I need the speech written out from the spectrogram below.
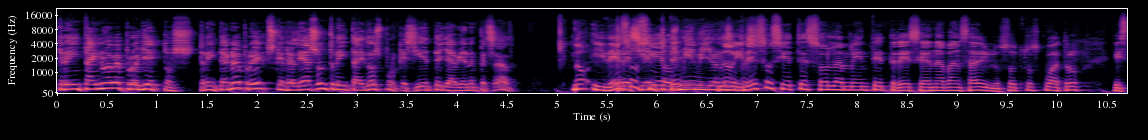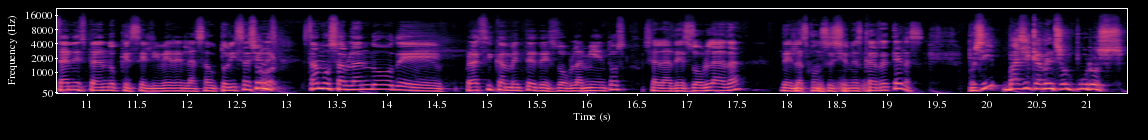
39 proyectos. 39 proyectos que en realidad son 32 porque 7 ya habían empezado. No, y de esos 300 siete, mil millones no, de y de pesos. esos siete solamente tres se han avanzado y los otros cuatro están esperando que se liberen las autorizaciones. Por- Estamos hablando de prácticamente desdoblamientos, o sea, la desdoblada de las concesiones carreteras. Pues sí, básicamente son puros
